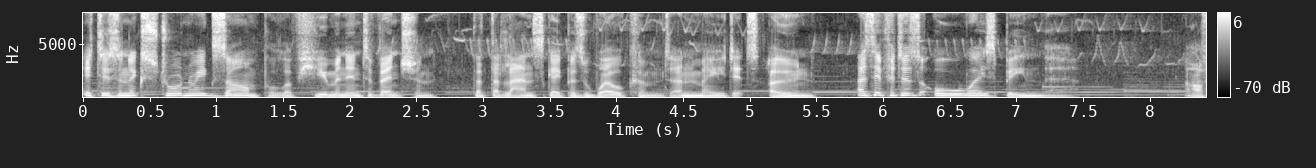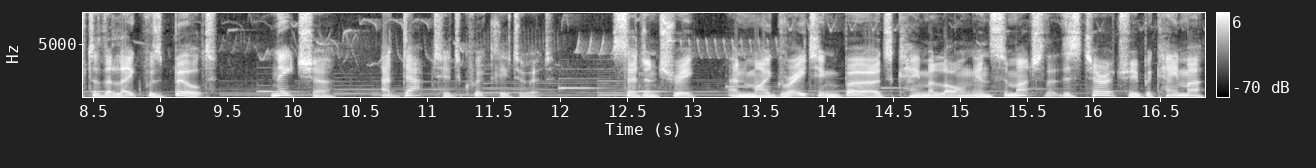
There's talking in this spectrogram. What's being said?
It is an extraordinary example of human intervention that the landscape has welcomed and made its own, as if it has always been there. After the lake was built, nature adapted quickly to it. Sedentary and migrating birds came along, insomuch that this territory became a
